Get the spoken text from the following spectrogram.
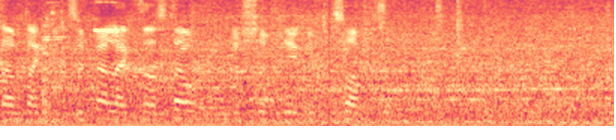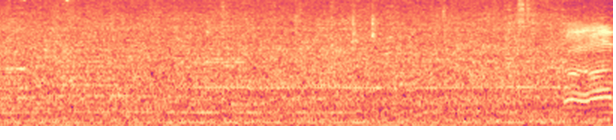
Tam taki cypelek został, jeszcze w niego wcofce. Dobra.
